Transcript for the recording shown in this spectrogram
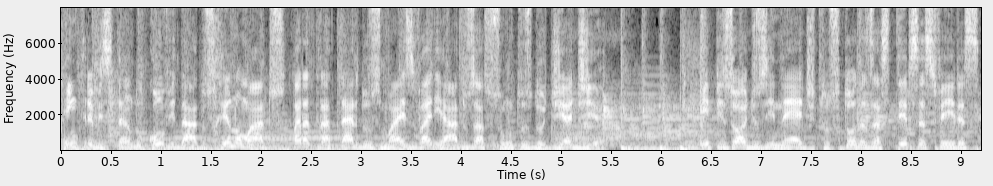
entrevistando convidados renomados para tratar dos mais variados assuntos do dia a dia. Episódios inéditos todas as terças-feiras,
